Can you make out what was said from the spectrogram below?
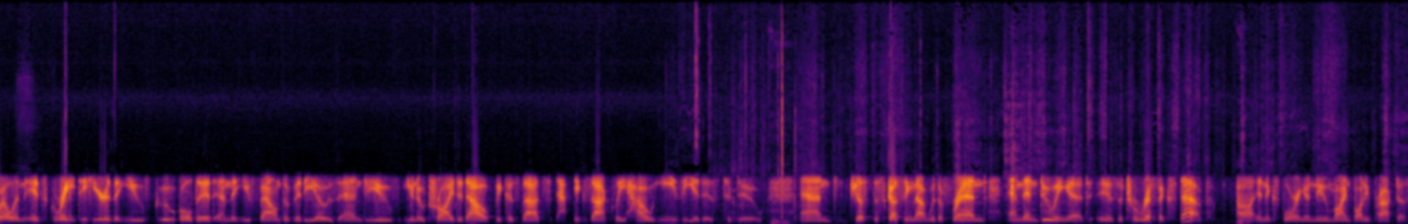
Well, and it's great to hear that you've Googled it and that you found the videos and you've, you know, tried it out because that's exactly how easy it is to do. Mm-hmm. And just discussing that with a friend and then doing it is a terrific step uh, mm-hmm. in exploring a new mind body practice.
